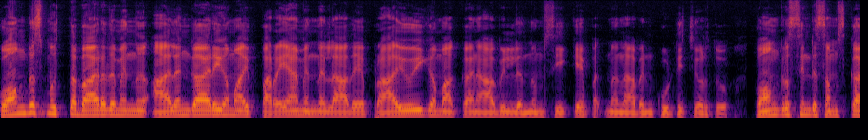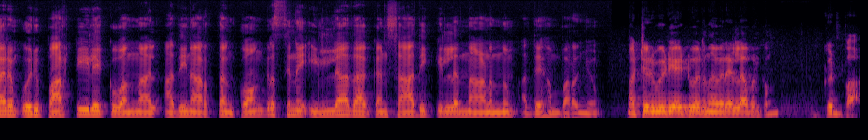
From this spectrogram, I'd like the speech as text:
കോൺഗ്രസ് മുക്ത ഭാരതമെന്ന് ആലങ്കാരികമായി പറയാമെന്നല്ലാതെ പ്രായോഗികമാക്കാനാവില്ലെന്നും സി കെ പത്മനാഭൻ കൂട്ടിച്ചേർത്തു. കോൺഗ്രസിന്റെ സംസ്കാരം ഒരു പാർട്ടിയിലേക്ക് വന്നാൽ അതിനർത്ഥം കോൺഗ്രസിനെ ഇല്ലാതാക്കാൻ സാധിക്കില്ലെന്നാണെന്നും അദ്ദേഹം പറഞ്ഞു. മറ്റൊരു വീഡിയോ ആയിട്ട് വരുന്നവരെല്ലാവർക്കും ഗുഡ് ബൈ.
